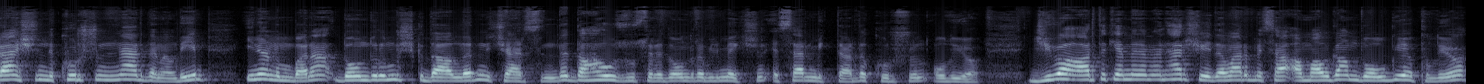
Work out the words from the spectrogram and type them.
ben şimdi kurşunu nereden alayım? İnanın bana dondurulmuş gıdaların içerisinde daha uzun süre dondurabilmek için eser miktarda kurşun oluyor. Civa artık hemen hemen her şeyde var. Mesela amalgam dolgu yapılıyor.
